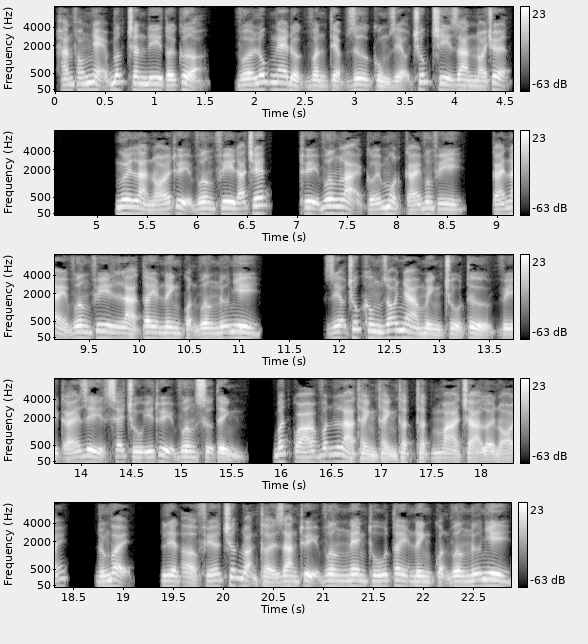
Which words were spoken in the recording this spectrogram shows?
Hắn phóng nhẹ bước chân đi tới cửa, vừa lúc nghe được Vân Tiệp Dư cùng Diệu Trúc Chi gian nói chuyện. Ngươi là nói Thụy Vương Phi đã chết, Thụy Vương lại cưới một cái Vương Phi, cái này Vương Phi là Tây Ninh quận Vương Nữ Nhi. Diệu Trúc không rõ nhà mình chủ tử vì cái gì sẽ chú ý Thụy Vương sự tình, bất quá vẫn là thành thành thật thật mà trả lời nói, đúng vậy, liền ở phía trước đoạn thời gian Thụy Vương nên thú Tây Ninh quận Vương Nữ Nhi.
